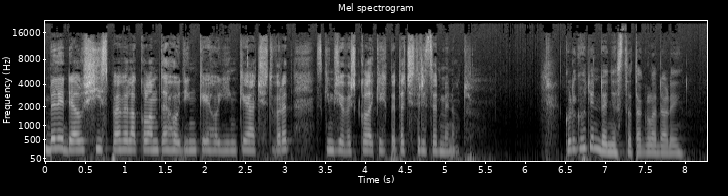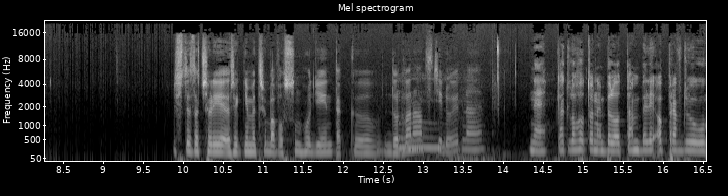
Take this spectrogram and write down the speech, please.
Byly delší, spavila kolem té hodinky, hodinky a čtvrt, s tím, že ve škole těch 45 minut. Kolik hodin denně jste takhle dali? Když jste začali, řekněme třeba v 8 hodin, tak eh, do 12, mm. do jedné? Ne, tak dlouho to nebylo. Tam byly opravdu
